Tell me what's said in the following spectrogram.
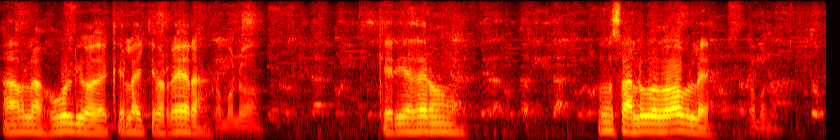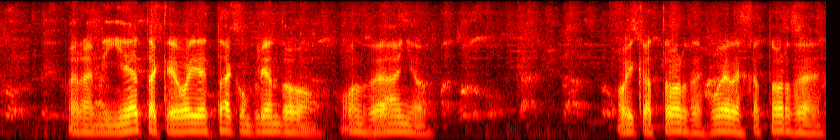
Habla Julio de que la chorrera. ¿Cómo no? Quería hacer un, un saludo doble ¿Cómo no? Para mi nieta que hoy está cumpliendo 11 años. Hoy 14, jueves 14.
